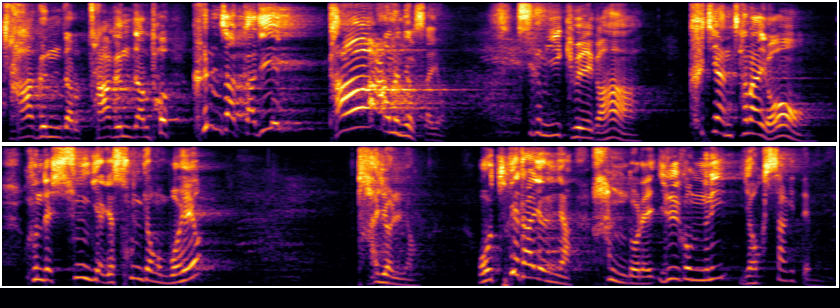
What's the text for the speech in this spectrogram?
작은 자로 작은 자로부터 큰 자까지 다 아는 역사예요. 지금 이 교회가 크지 않잖아요. 근데 신기하게 성경은 뭐예요? 다 열려. 어떻게 다 열냐? 한돌의 일곱 눈이 역사기 때문이에요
